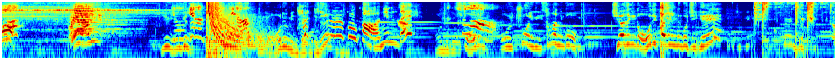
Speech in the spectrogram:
어 아니 여기 여기는 여기는? 여기 얼음인데 여기는? 탈출구가 아닌데? 어 이거 또 얼음 어 추워 이거 이상한 이거 지하 세계가 어디까지 있는 거지 이게? 맹구 춥다.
